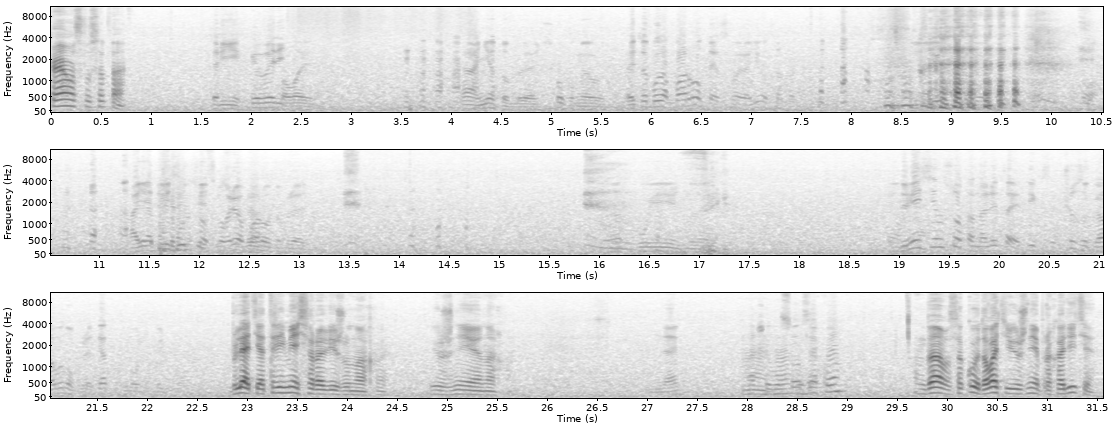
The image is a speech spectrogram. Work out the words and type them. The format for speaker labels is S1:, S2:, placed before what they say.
S1: Какая у вас высота?
S2: Три.
S3: Говори.
S2: половиной. А, нету, блядь. Сколько мы... его- Это было обороты, я смотрю, а не высота. А я 2700 смотрю обороты, блядь. Охуеть, блядь. 2700 она летает, Икс, что за говно, блядь, как это может быть?
S1: Блять, я три мессера вижу нахуй. Южнее нахуй.
S2: Да?
S3: Наши
S1: Ага.
S3: высоты.
S4: Высоко?
S1: Да, высоко. Давайте южнее проходите.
